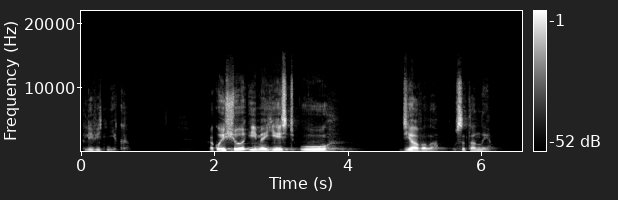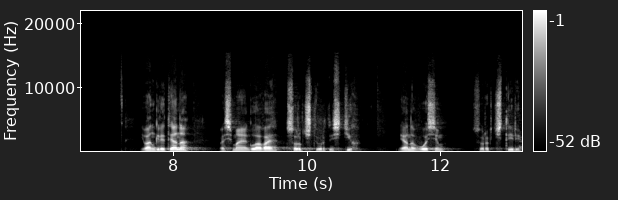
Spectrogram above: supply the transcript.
клеветник. Какое еще имя есть у дьявола, у сатаны. Евангелие от Иоанна, 8 глава, 44 стих. Иоанна 8, 44.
